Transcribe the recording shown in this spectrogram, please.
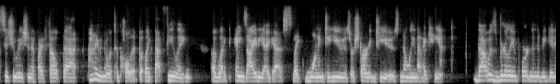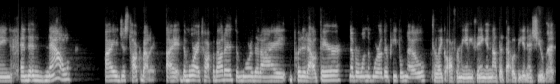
situation if I felt that I don't even know what to call it, but like that feeling of like anxiety, I guess, like wanting to use or starting to use, knowing that I can't. That was really important in the beginning. And then now I just talk about it. I the more I talk about it, the more that I put it out there. Number one, the more other people know to like offer me anything, and not that that would be an issue, but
